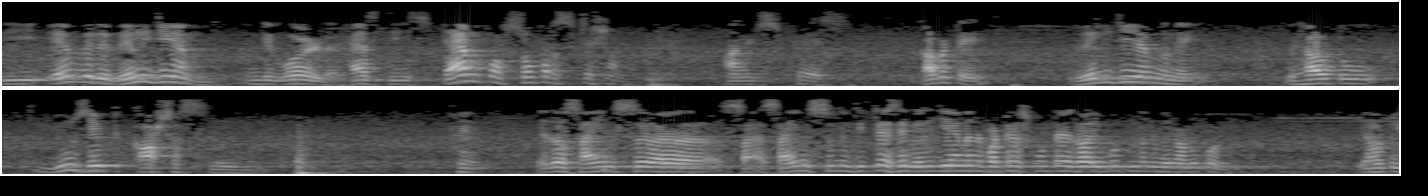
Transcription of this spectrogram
the every religion in the world has the stamp of superstition on its face కాబట్టి రిలిజియన్ని we have to use it cautiously ఏదో సైన్స్ సైన్స్ని తిట్టేసి రిలిజియన్ అని పట్టేసుకుంటే ఏదో అయిపోతుందని మీరు అనుకోదు you have to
